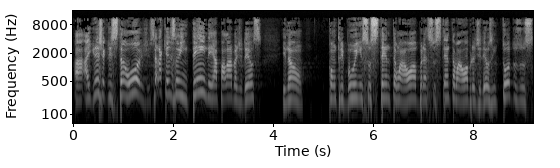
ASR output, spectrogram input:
a, a igreja cristã hoje, será que eles não entendem a palavra de Deus? E não contribuem, sustentam a obra, sustentam a obra de Deus em todos os,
